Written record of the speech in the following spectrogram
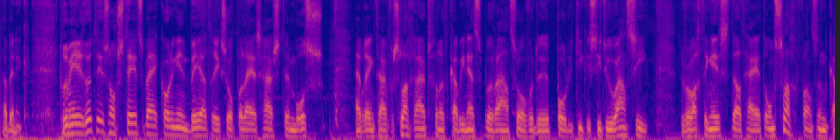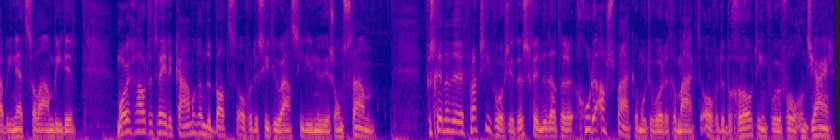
daar ben ik. Premier Rutte is nog steeds bij koningin Beatrix op paleis Huis ten Bosch. Hij brengt daar verslag uit van het kabinetsberaad over de politieke situatie. De verwachting is dat hij het ontslag van zijn kabinet zal aanbieden. Morgen houdt de Tweede Kamer een debat over de situatie die nu is ontstaan. Verschillende fractievoorzitters vinden dat er goede afspraken moeten worden gemaakt over de begroting voor volgend jaar.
